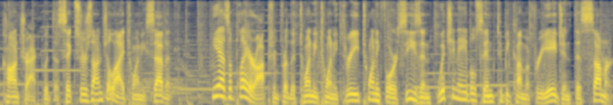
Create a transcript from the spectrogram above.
contract with the Sixers on July 27th. He has a player option for the 2023 24 season, which enables him to become a free agent this summer.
